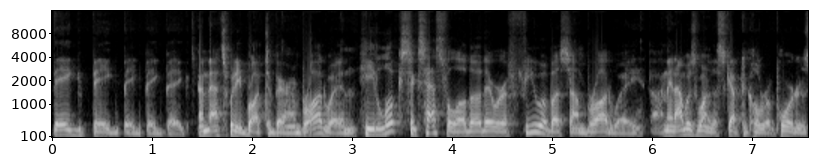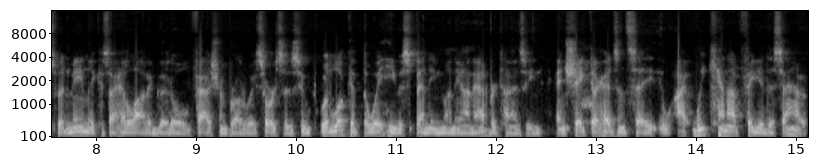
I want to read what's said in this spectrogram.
big, big, big, big, big. And that's what he brought to bear on Broadway. And he looked successful, although there were a few of us on Broadway. I mean, I was one of the skeptical reporters, but mainly because I had a lot of good old fashioned Broadway sources who would look at the way he was spending money on advertising and shake their heads and say, we cannot figure this out.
